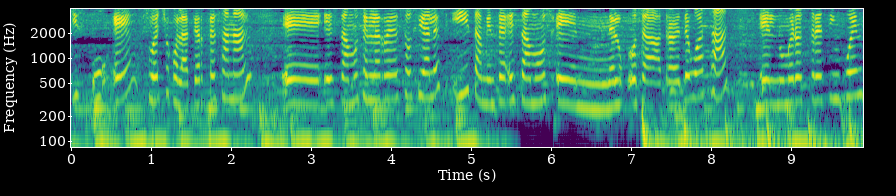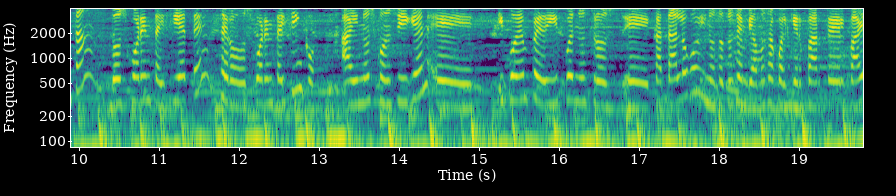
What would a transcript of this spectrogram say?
XUE, Sue Chocolate Artesanal. Eh, estamos en las redes sociales y también estamos en el, o sea, a través de WhatsApp. El número es 350-247-0245. Ahí nos consiguen eh, y pueden pedir pues nuestros eh, catálogos y nosotros enviamos a cualquier parte del país.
